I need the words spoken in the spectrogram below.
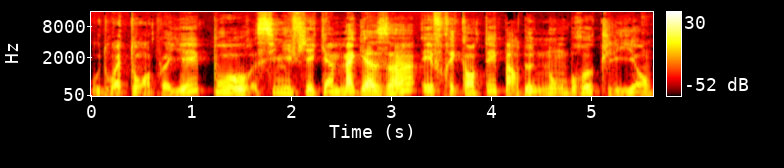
ou doit-on employer pour signifier qu'un magasin est fréquenté par de nombreux clients?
